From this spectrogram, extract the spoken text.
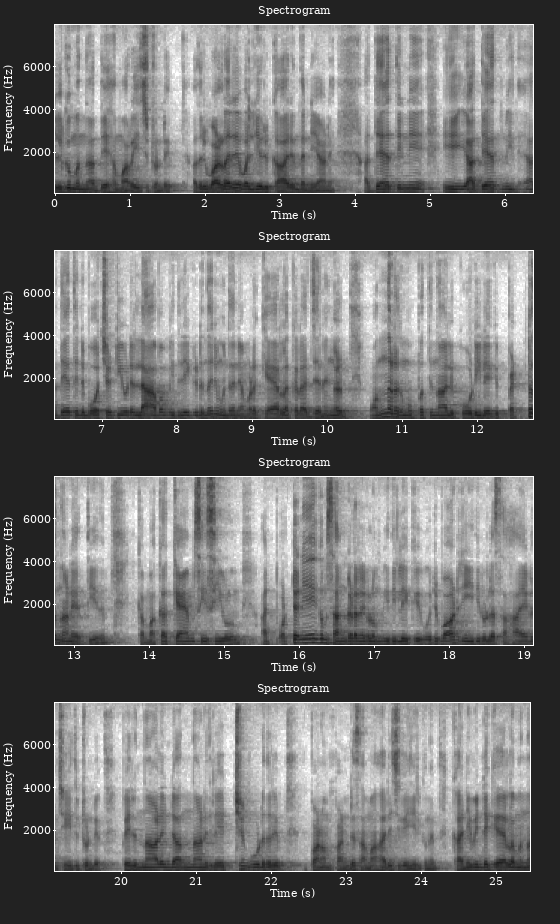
നൽകുമെന്ന് അദ്ദേഹം അറിയിച്ചിട്ടുണ്ട്. അതൊരു വളരെ വലിയൊരു കാര്യം തന്നെയാണ്. അദ്ദേഹത്തിന് ഈ അദ്ദേഹം അദ്ദേഹത്തിന്റെ ബോച്ചട്ടിയുടെ ലാഭം ഇതിലേക്ക് ഇടുന്നതിന് മുന്നേ തന്നെ നമ്മുടെ കേരളക്കല ജനങ്ങൾ ഒന്നടങ്കം മുപ്പത്തിനാല് കോടിയിലേക്ക് പെട്ടെന്നാണ് എത്തിയത്. മക്ക ക്യാം സി സികളും ഒട്ടനേകം സംഘടനകളും ഇതിലേക്ക് ഒരുപാട് രീതിയിലുള്ള സഹായങ്ങൾ ചെയ്തിട്ടുണ്ട്. പെരുന്നാളിന്റെ അന്നാണ് ഇതിൽ ഏറ്റവും കൂടുതൽ പണം പണ്ട് സമാഹരിച്ച് കഴിഞ്ഞിരിക്കുന്നത്. കനിവിന്റെ കേരളം എന്ന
